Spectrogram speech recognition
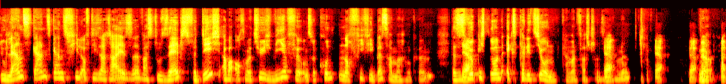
du lernst ganz, ganz viel auf dieser Reise, was du selbst für dich, aber auch natürlich wir für unsere Kunden noch viel, viel besser machen können. Das ist wirklich so eine Expedition, kann man fast schon sagen. Ne? Ja ja, ja.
